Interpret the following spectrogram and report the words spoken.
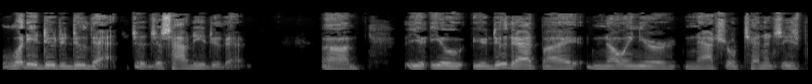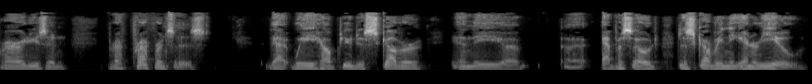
what do you do to do that? Just how do you do that? Um, you, you, you do that by knowing your natural tendencies, priorities, and preferences that we helped you discover in the uh, uh, episode, Discovering the Inner You.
